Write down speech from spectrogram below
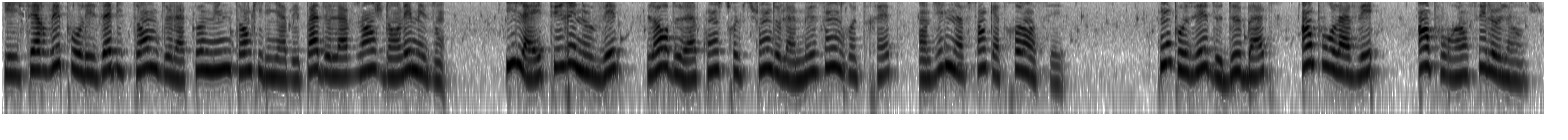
Il servait pour les habitants de la commune tant qu'il n'y avait pas de lave-linge dans les maisons. Il a été rénové lors de la construction de la maison de retraite en 1996. Composé de deux bacs, un pour laver, un pour rincer le linge.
